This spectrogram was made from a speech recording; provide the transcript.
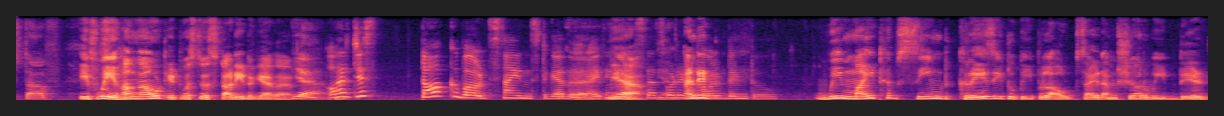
stuff. if we hung out it was to study together Yeah. Or just talk about science together. Yeah. I think Yeah. that's, that's Yeah. what it And it- evolved into. we might have seemed crazy to people outside i'm sure we did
